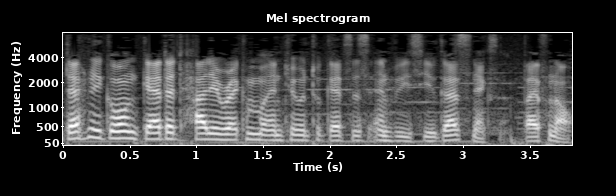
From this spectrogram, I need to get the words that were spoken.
definitely go and get it. Highly recommend you to get this. And we see you guys next time. Bye for now.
